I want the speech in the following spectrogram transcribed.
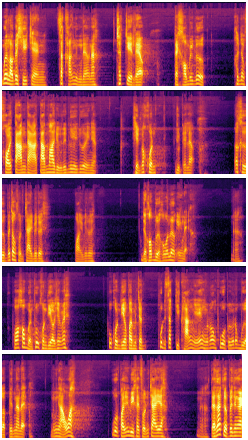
เมื่อเราได้ชี้แจงสักครั้งหนึ่งแล้วนะ ชัดเจนแล้ว แต่เขาไม่เลิก เขายังคอยตามด่าตามมาอยู่เรื่อยๆเนี่ย เห็นว่าควรหยุดได้แล้ว ก็คือไม่ต้องสนใจไปเลย ปล่อยไปเลย เดี๋ยวเขาเบื่อเขาก็เลิกเองแหละนะเพราะเขาเหมือนพูดคนเดียวใช่ไหมพูดคนเดียวไปมันจะ พูดได้สักกี่ครั้งเองมันต้องพูดไปก็ต้องเบื่อเป็นนั่นแหละ มันเหงาอะ พูดไปไม่มีใครสนใจอะนะแต่ถ้าเกิดเป็นยังไง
